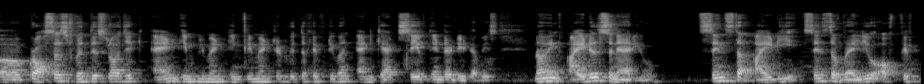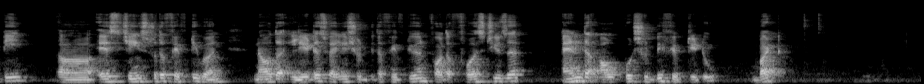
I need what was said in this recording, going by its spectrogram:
uh, processed with this logic and implement incremented with the 51 and get saved in the database. Now in ideal scenario since the id since the value of 50 uh, is changed to the 51 now the latest value should be the 51 for the first user and the output should be 52 but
